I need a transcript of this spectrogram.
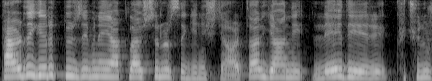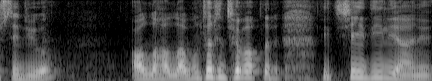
Perde yarık düzlemine yaklaştırılırsa genişliği artar. Yani L değeri küçülürse diyor. Allah Allah bunların cevapları hiç şey değil yani.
